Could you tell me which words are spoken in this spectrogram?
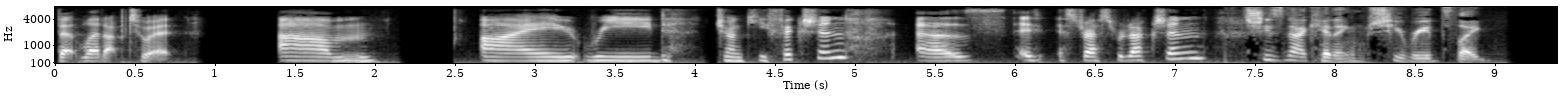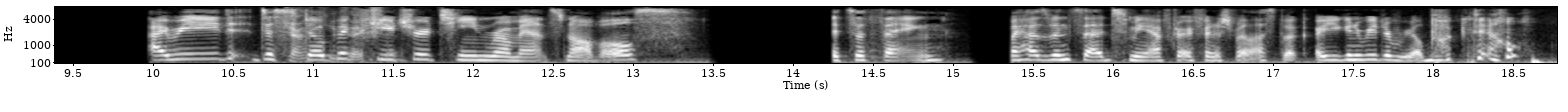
that led up to it. Um, I read junkie fiction as a, a, stress reduction. She's not kidding. She reads like. I read dystopic future teen romance novels. It's a thing. My husband said to me after I finished my last book, Are you going to read a real book now?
